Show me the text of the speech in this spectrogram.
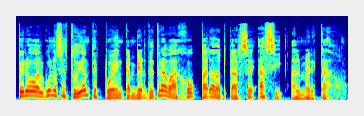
pero algunos estudiantes pueden cambiar de trabajo para adaptarse así al mercado.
